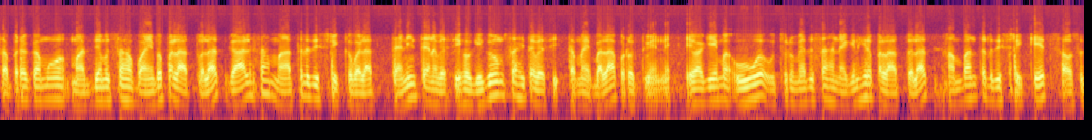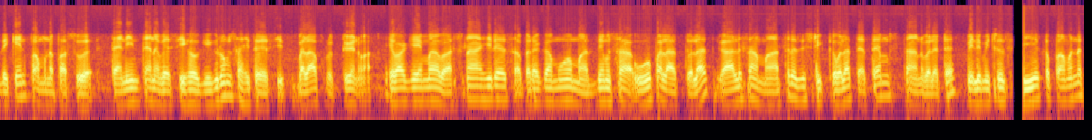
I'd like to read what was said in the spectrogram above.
සබරගමුව මධ්‍යම සහ වයිඹ පළාත්වලත් ගාල්ල සහ මාතල දිස්ත්‍රික්කවලත් තැනින් තැන වැසි හෝ ගිගුම් සහිත වැසි තමයි බලාපොරොත්තු වෙන්නේ. ඒ වගේම ඌව උතුරු මැද සහ නැගෙනහිර පළාත්වලත් හම්බන්තොට දිස්ත්‍රික්කයේත් සවස් දෙකෙන් පමණ පසුව තැනින් තැන වැසි හෝ ගිගුම් සහිත වැසි බලාපොරොත්තු වෙනවා. ඒ වගේම බස්නාහිර සබරගමුව මධ්‍යම සහ ඌව පළාත්වලත් ගාල්ල සහ මාතල දිස්ත්‍රික්කවලත් ඇතැම් ස්ථානවලට මිලිමීටර් 100ක පමණ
